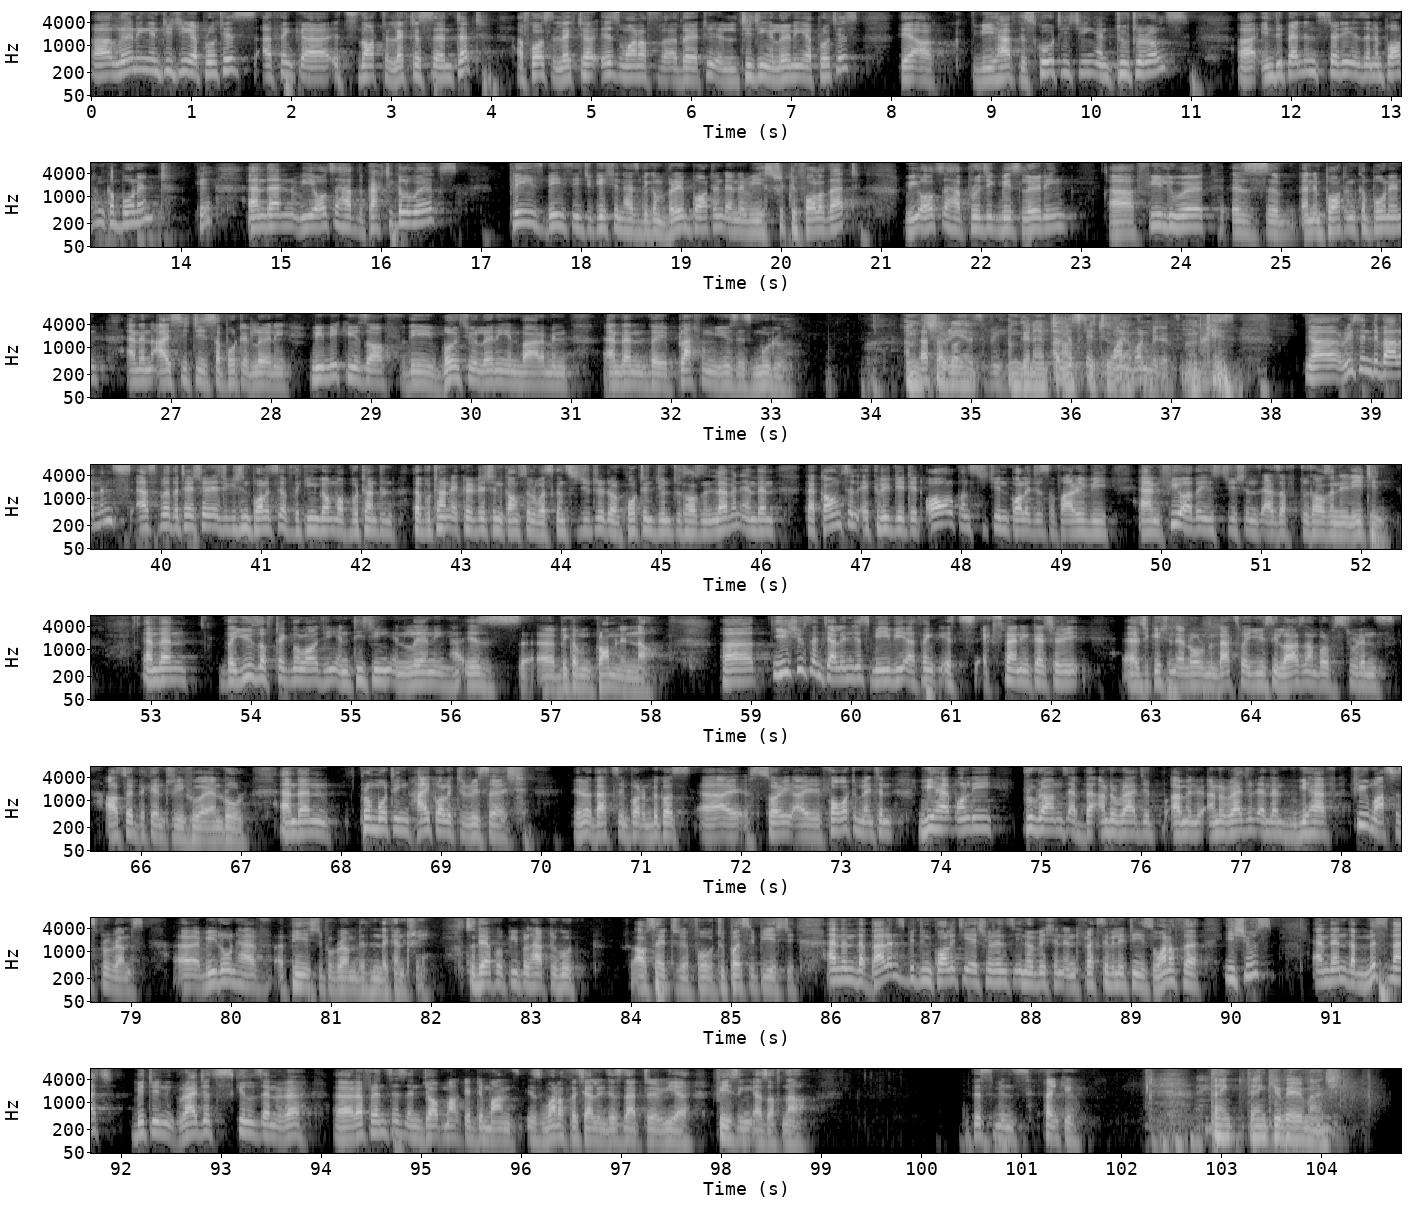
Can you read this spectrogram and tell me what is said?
Uh, learning and teaching approaches, I think uh, it's not lecture-centered. Of course, lecture is one of uh, the teaching and learning approaches. There are, we have the school teaching and tutorials. Uh, independent study is an important component. Okay? And then we also have the practical works. Place-based education has become very important, and we strictly follow that. We also have project-based learning. Uh, field work is uh, an important component, and then ICT supported learning. We make use of the virtual learning environment, and then the platform uses Moodle. I'm That's sorry, I'm, I'm going to have to I'll ask you to one, one minute. Okay. Uh, recent developments, as per the tertiary education policy of the Kingdom of Bhutan, the Bhutan Accreditation Council was constituted on 14 June 2011, and then the council accredited all constituent colleges of REB and few other institutions as of 2018. And then the use of technology in teaching and learning is uh, becoming prominent now. Uh, issues and challenges, maybe I think it's expanding tertiary education enrollment. That's why you see large number of students outside the country who are enrolled. And then promoting high quality research. You know, that's important because, uh, I, sorry, I forgot to mention, we have only programs at the undergraduate, I mean, undergraduate, and then we have few master's programs. Uh, we don't have a PhD program within the country. So therefore, people have to go outside to, for, to pursue PhD. And then the balance between quality assurance, innovation, and flexibility is one of the issues. And then the mismatch between graduate skills and uh, references and job market demands is one of the challenges that uh, we are facing as of now. This means thank you. Thank, thank you very much.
